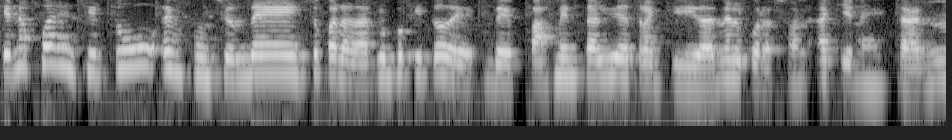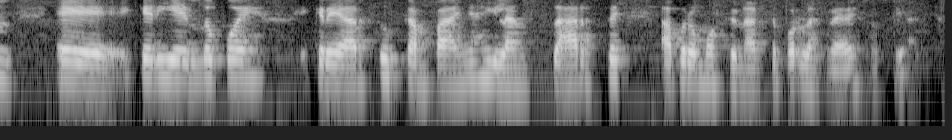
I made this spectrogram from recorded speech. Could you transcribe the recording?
¿qué nos puedes decir tú en función de eso para darle un poquito de, paz mental y de tranquilidad en el corazón a quienes están eh, queriendo, pues, crear sus campañas y lanzarse a promocionarse por las redes sociales?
